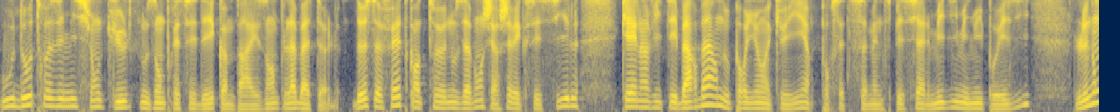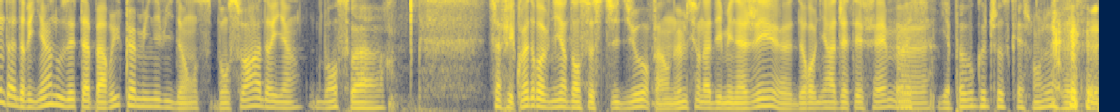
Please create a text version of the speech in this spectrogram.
où d'autres émissions cultes nous ont précédés, comme par exemple la Battle. De ce fait, quand euh, nous avons cherché avec Cécile quel invité barbare nous pourrions accueillir pour cette semaine spéciale Midi Minuit Poésie, le nom d'Adrien nous est apparu comme une évidence. Bonsoir Adrien. Bonsoir. Ça fait quoi de revenir dans ce studio, enfin même si on a déménagé, euh, de revenir à Jet FM Il euh, n'y a pas beaucoup de choses qui ont changé. En fait. Euh,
